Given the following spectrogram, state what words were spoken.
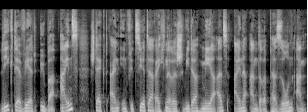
Liegt der Wert über eins, steckt ein Infizierter rechnerisch wieder mehr als eine andere Person an.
